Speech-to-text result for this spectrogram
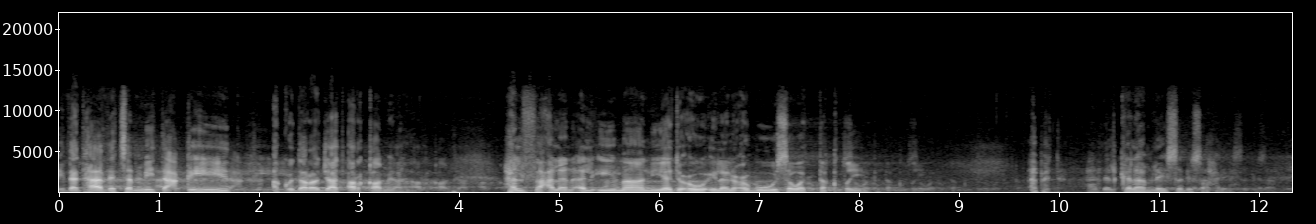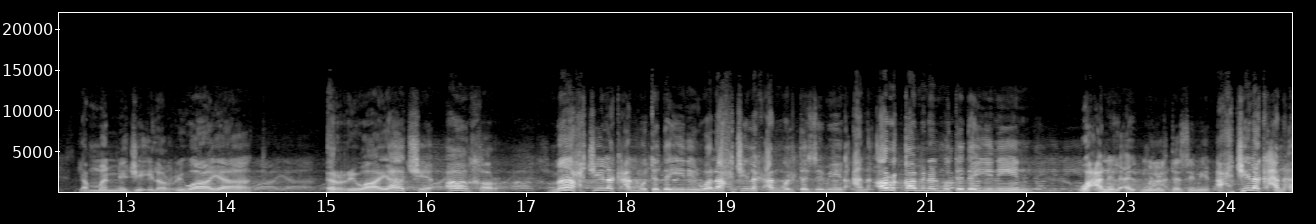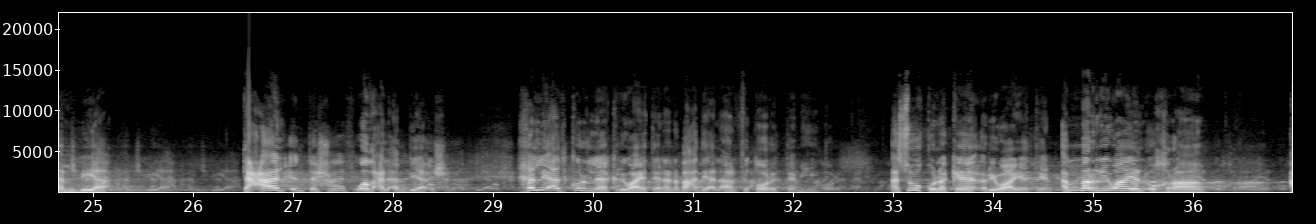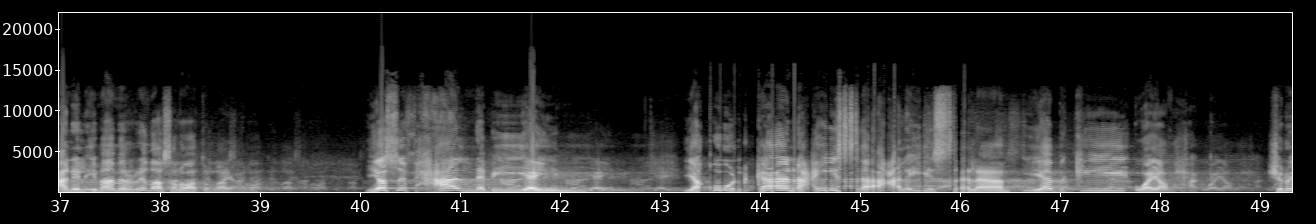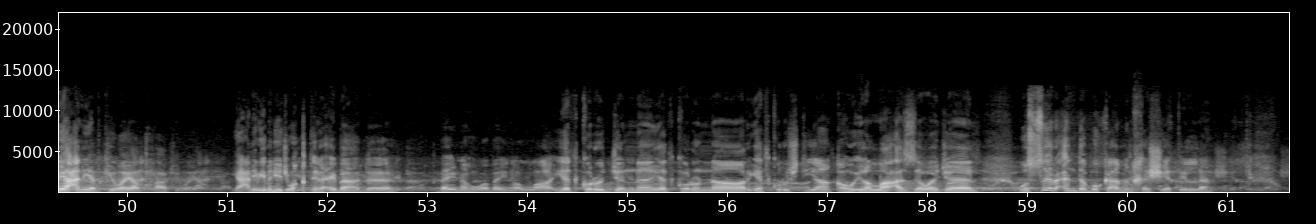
إذا هذا تسميه تعقيد أكو درجات أرقى منها. هل فعلا الإيمان يدعو إلى العبوس والتقطيب؟ أبدا. هذا الكلام ليس بصحيح. لما نجي إلى الروايات الروايات شيء آخر. ما أحكي لك عن متدينين ولا أحكي لك عن ملتزمين عن أرقى من المتدينين وعن الملتزمين. أحكي لك عن أنبياء. تعال أنت شوف وضع الأنبياء شلون خلي أذكر لك روايتين أنا بعدي الآن في طور التمهيد. أسوق لك روايتين. أما الرواية الأخرى عن الإمام الرضا صلوات الله عليه. يصف حال نبيين. يقول كان عيسى عليه السلام يبكي ويضحك. شنو يعني يبكي ويضحك؟ يعني من يجي وقت العبادة بينه وبين الله يذكر الجنة يذكر النار يذكر اشتياقه إلى الله عز وجل وتصير عنده بكاء من خشية الله.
